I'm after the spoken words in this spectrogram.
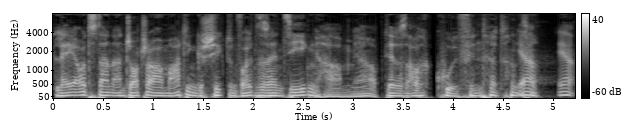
Layouts dann an George R. R. Martin geschickt und wollten seinen Segen haben, ja, ob der das auch cool findet und Ja, ja.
